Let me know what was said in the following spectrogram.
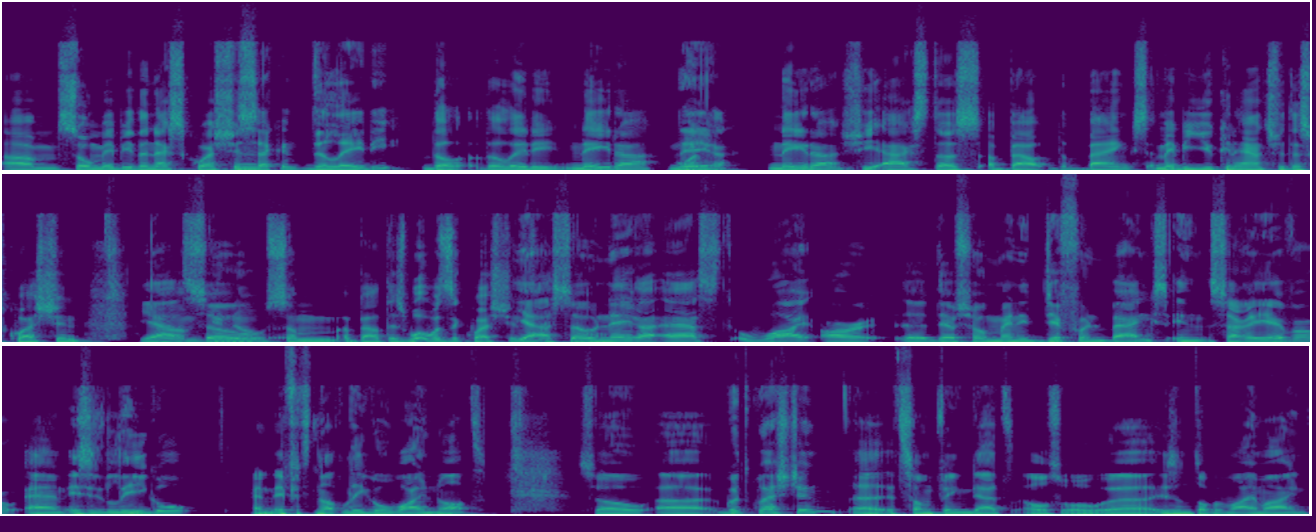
Um, so maybe the next The question, second, the lady, the the lady Neda what- Nera. Neda, she asked us about the banks, and maybe you can answer this question. Yeah. Um, so you know some about this. What was the question? Yeah, so? Nera asked, why are uh, there so many different banks in Sarajevo and is it legal? And if it's not legal, why not? So, uh, good question. Uh, it's something that also uh, is on top of my mind.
